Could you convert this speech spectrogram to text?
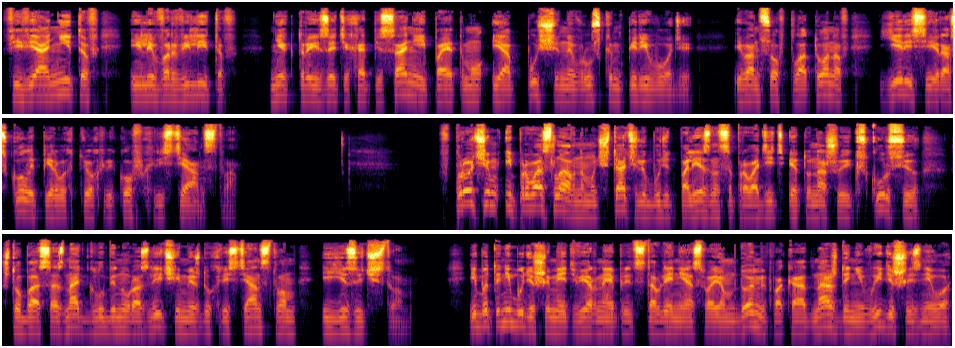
фивианитов или варвелитов. Некоторые из этих описаний поэтому и опущены в русском переводе. Иванцов-Платонов «Ереси и расколы первых трех веков христианства». Впрочем, и православному читателю будет полезно сопроводить эту нашу экскурсию, чтобы осознать глубину различий между христианством и язычеством ибо ты не будешь иметь верное представление о своем доме, пока однажды не выйдешь из него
